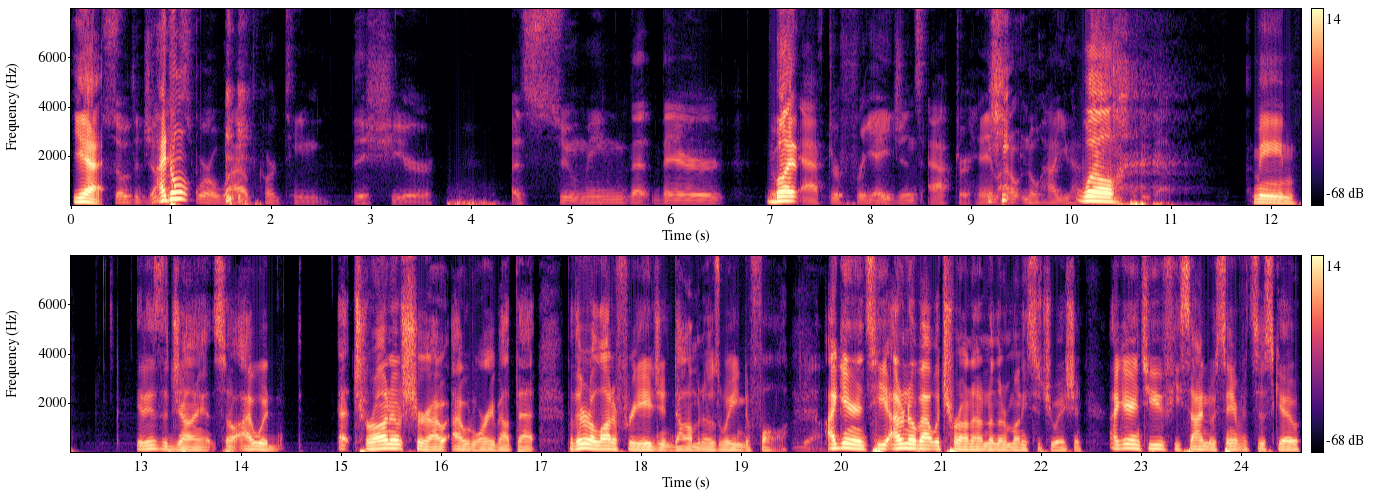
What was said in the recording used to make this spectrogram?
Yeah, So the Giants I don't- were a wild card team this year, assuming that they're going But- after free agents after him. He- I don't know how you have well, to do that. I mean, it is the Giants, so I would at Toronto. Sure, I, I would worry about that, but there are a lot of free agent dominoes waiting to fall. Yeah. I guarantee. I don't know about with Toronto. I don't know their money situation. I guarantee you, if he signed with San Francisco,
